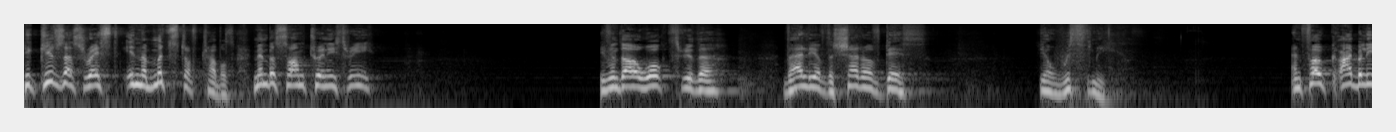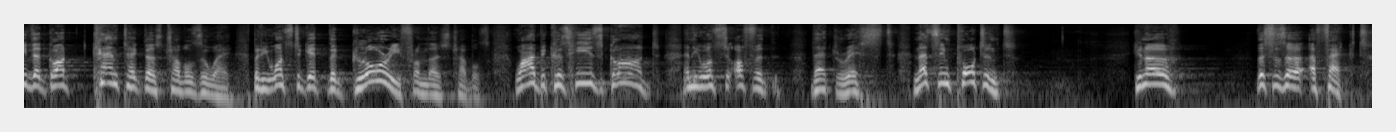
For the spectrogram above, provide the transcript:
He gives us rest in the midst of troubles. Remember Psalm 23? Even though I walk through the valley of the shadow of death, you're with me. And, folk, I believe that God can take those troubles away, but He wants to get the glory from those troubles. Why? Because He is God and He wants to offer that rest. And that's important. You know, this is a, a fact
